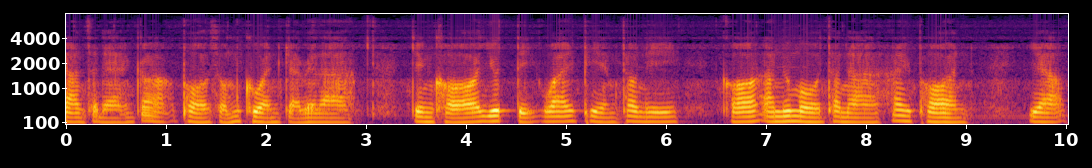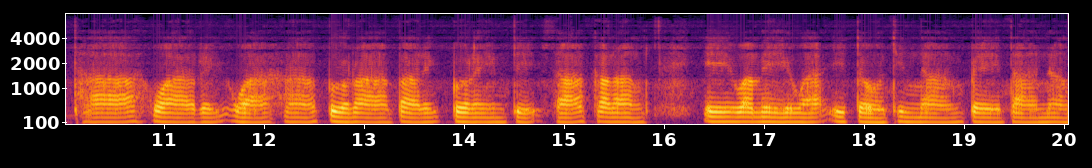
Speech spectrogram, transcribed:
การแสดงก็พอสมควรแก่เวลา จึงขอยุติไว้เพียงเท่านี้ ขออนุโมทนาให้พรยะถาวาริวาหาปุราปาริปุเรนติสาคลัง เอวเมวะอิโตทินังเปตานัง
